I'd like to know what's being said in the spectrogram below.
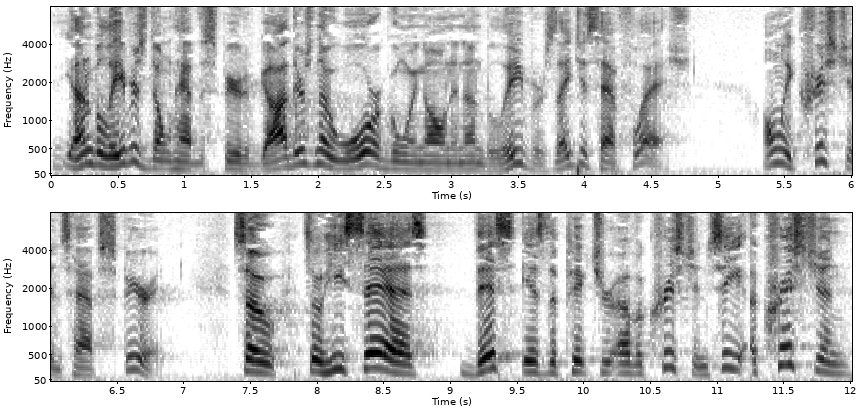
you, unbelievers don't have the Spirit of God. There's no war going on in unbelievers. They just have flesh. Only Christians have spirit. So, so he says this is the picture of a Christian. See, a Christian,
